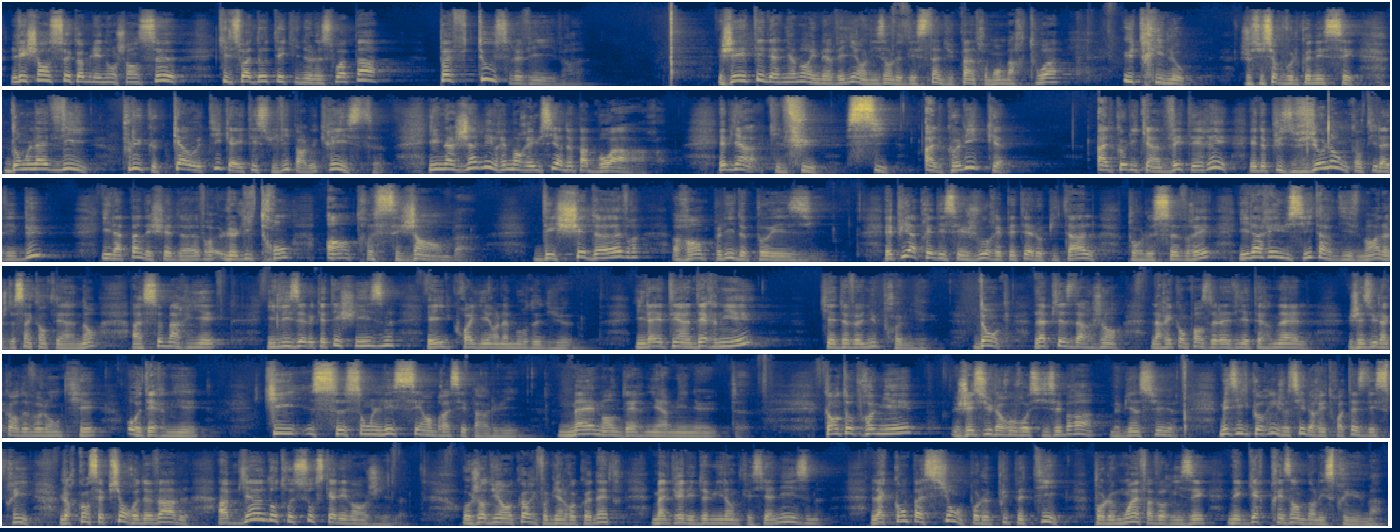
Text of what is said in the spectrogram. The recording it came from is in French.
les chanceux comme les non-chanceux, qu'ils soient dotés, qu'ils ne le soient pas, peuvent tous le vivre. J'ai été dernièrement émerveillé en lisant le destin du peintre montmartois Utrilo. Je suis sûr que vous le connaissez, dont la vie plus que chaotique a été suivi par le Christ. Il n'a jamais vraiment réussi à ne pas boire. Eh bien, qu'il fût si alcoolique, alcoolique invétéré et de plus violent quand il avait bu, il a peint des chefs-d'œuvre, le litron entre ses jambes. Des chefs-d'œuvre remplis de poésie. Et puis après des séjours répétés à l'hôpital pour le sevrer, il a réussi tardivement, à l'âge de 51 ans, à se marier il lisait le catéchisme et il croyait en l'amour de Dieu. Il a été un dernier qui est devenu premier. Donc, la pièce d'argent, la récompense de la vie éternelle, Jésus l'accorde volontiers aux derniers qui se sont laissés embrasser par lui, même en dernière minute. Quant aux premiers, Jésus leur ouvre aussi ses bras, mais bien sûr. Mais il corrige aussi leur étroitesse d'esprit, leur conception redevable à bien d'autres sources qu'à l'Évangile. Aujourd'hui encore, il faut bien le reconnaître, malgré les 2000 ans de christianisme, la compassion pour le plus petit, pour le moins favorisé, n'est guère présente dans l'esprit humain.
